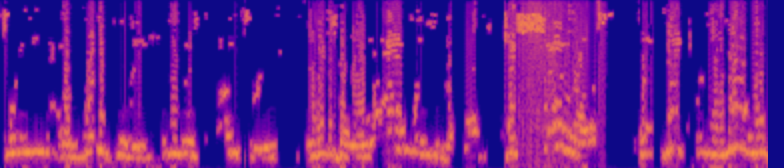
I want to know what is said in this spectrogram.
free awakening in this country, and He's allowing that to show us that we can move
